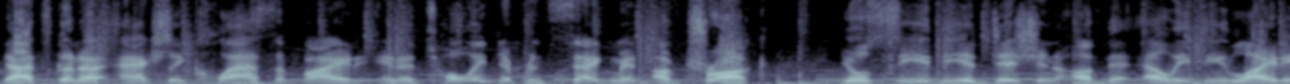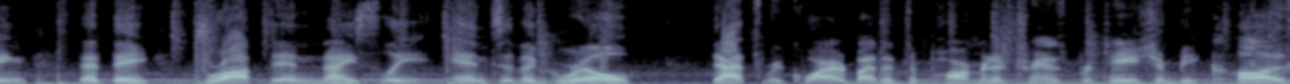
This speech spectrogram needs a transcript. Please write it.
That's gonna actually classify it in a totally different segment of truck. You'll see the addition of the LED lighting that they dropped in nicely into the grill. That's required by the Department of Transportation because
